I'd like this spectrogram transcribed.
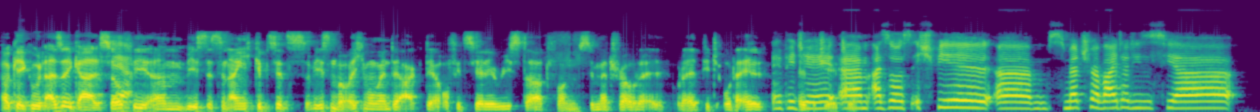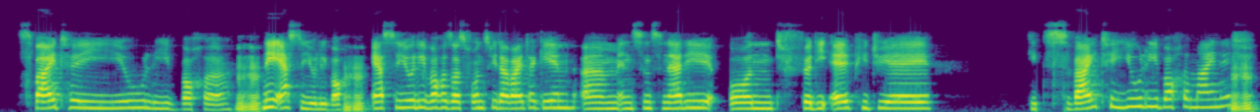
okay, gut. Also egal. Sophie, ja. ähm, wie ist es denn eigentlich? Gibt es jetzt, wie ist denn bei euch im Moment der, der offizielle Restart von Symmetra oder L oder LPG oder L? LPGA. LPGA ähm, also ich spiele ähm, Symmetra weiter dieses Jahr zweite Juliwoche. Mhm. Nee, erste Juliwoche. Mhm. Erste Juliwoche soll es für uns wieder weitergehen ähm, in Cincinnati und für die LPGA die zweite Juliwoche, meine ich. Mhm.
